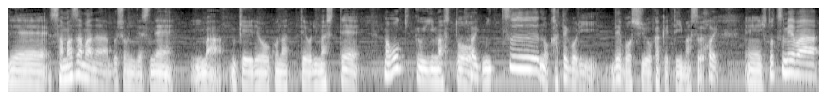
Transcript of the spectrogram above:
で、様々な部署にですね、今、受け入れを行っておりまして、まあ、大きく言いますと、はい。3つのカテゴリーで募集をかけています。はい。えー一つ目は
